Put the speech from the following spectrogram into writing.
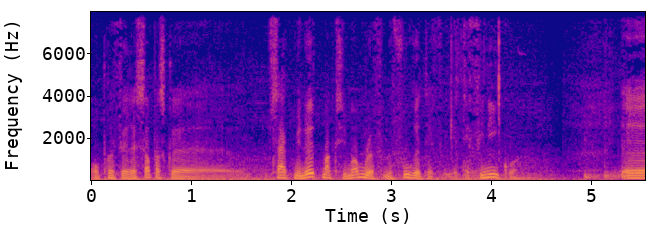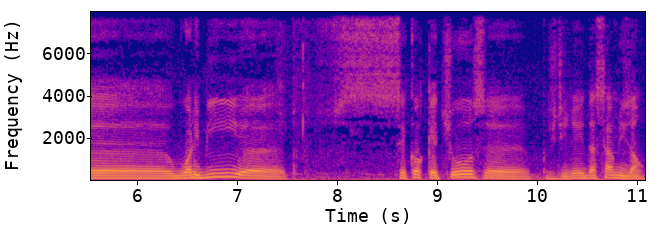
On préférait ça parce que 5 minutes maximum, le, four était, fini. Quoi. Euh, Walibi, euh, c'est encore quelque chose, euh, je dirais, d'assez amusant.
